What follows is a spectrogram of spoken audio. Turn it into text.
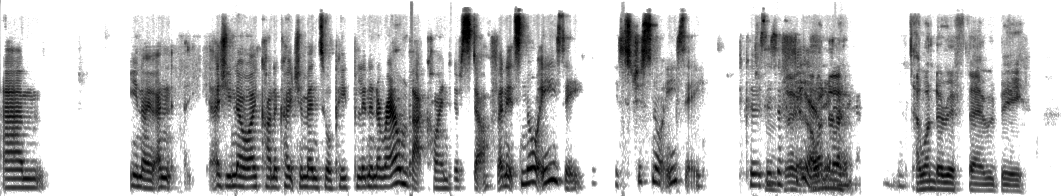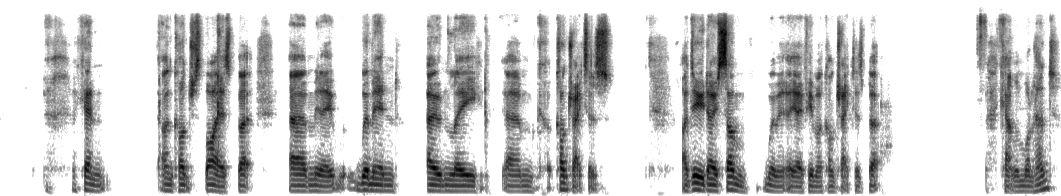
Um, you know, and as you know, I kind of coach and mentor people in and around that kind of stuff, and it's not easy. It's just not easy because there's a fear. I wonder, I wonder if there would be, again, unconscious bias, but um, you know, women only um, contractors. I do know some women, you know, female contractors, but I can't on one hand.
